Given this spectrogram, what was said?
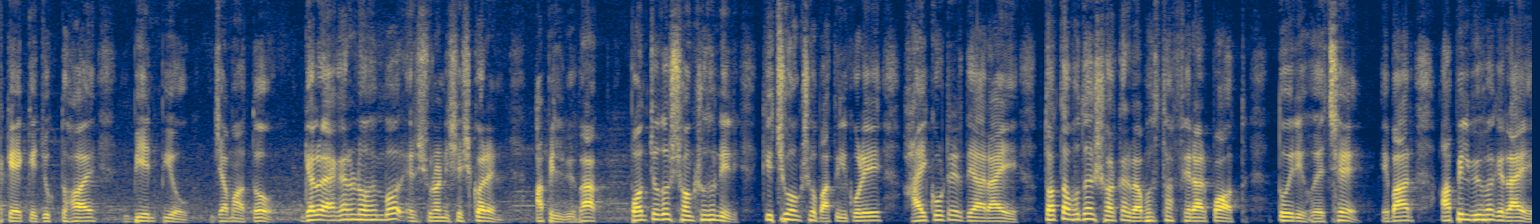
একে একে যুক্ত হয় বিএনপিও, জামাতও। গেল এগারো নভেম্বর এর শুনানি শেষ করেন আপিল বিভাগ। পঞ্চদশ সংশোধনীর কিছু অংশ বাতিল করে হাইকোর্টের দেয়া রায়ে তত্ত্বাবধায়ক সরকার ব্যবস্থা ফেরার পথ তৈরি হয়েছে। এবার আপিল বিভাগের রায়ে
